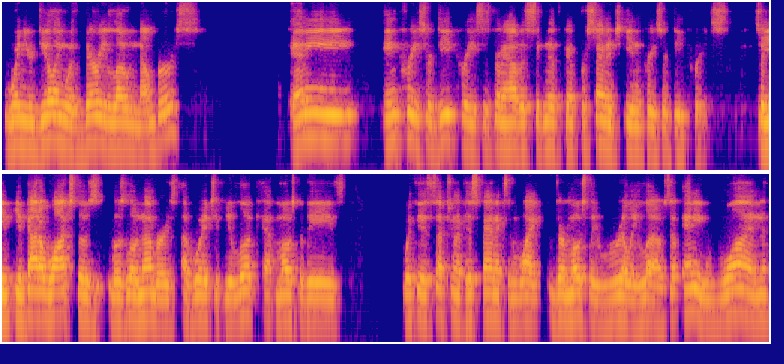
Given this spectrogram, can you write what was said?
when you're dealing with very low numbers, any increase or decrease is going to have a significant percentage increase or decrease. So you, you've got to watch those, those low numbers, of which if you look at most of these, with the exception of Hispanics and white, they're mostly really low. So any one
